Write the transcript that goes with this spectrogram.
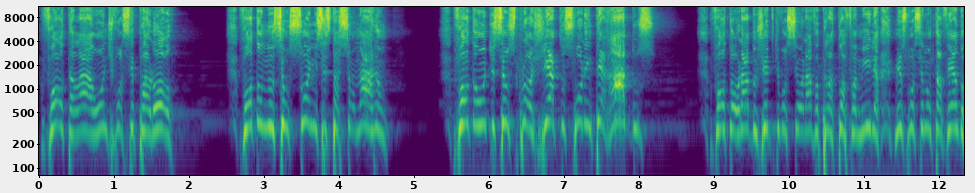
Volta lá onde você parou. Volta onde os seus sonhos estacionaram. Volta onde seus projetos foram enterrados. Volta a orar do jeito que você orava pela tua família, mesmo você não está vendo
